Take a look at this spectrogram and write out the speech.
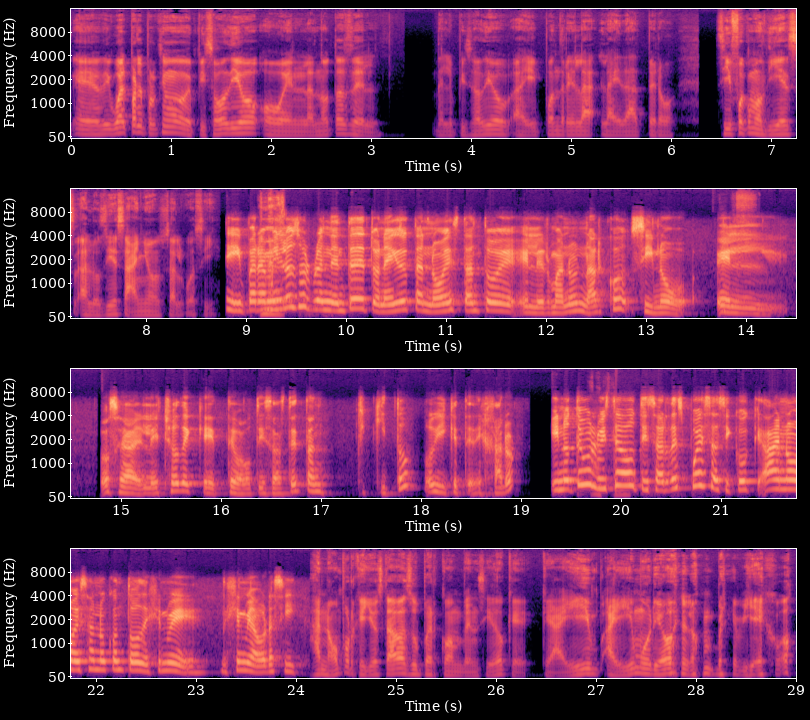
Eh, igual para el próximo episodio o en las notas del, del episodio, ahí pondré la, la edad, pero sí fue como 10, a los 10 años, algo así. Sí, para mí lo sorprendente de tu anécdota no es tanto e- el hermano narco, sino el, o sea, el hecho de que te bautizaste tan chiquito y que te dejaron. Y no te volviste a bautizar después, así como que, ah, no, esa no contó, déjenme, déjenme ahora sí. Ah, no, porque yo estaba súper convencido que, que ahí, ahí murió el hombre viejo.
